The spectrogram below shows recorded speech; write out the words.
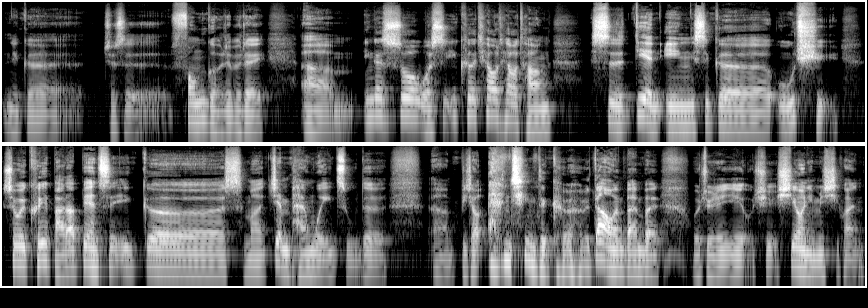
那个就是风格，对不对？呃，应该是说我是一颗跳跳糖。是电音，是个舞曲，所以可以把它变成一个什么键盘为主的，呃，比较安静的歌。大文版本我觉得也有趣，希望你们喜欢。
